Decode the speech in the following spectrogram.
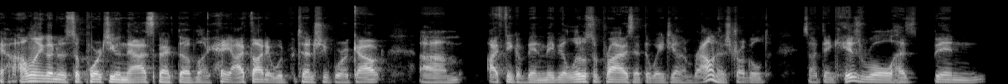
Yeah, I'm only going to support you in the aspect of like, hey, I thought it would potentially work out. Um, I think I've been maybe a little surprised at the way Jaylen Brown has struggled. So I think his role has been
